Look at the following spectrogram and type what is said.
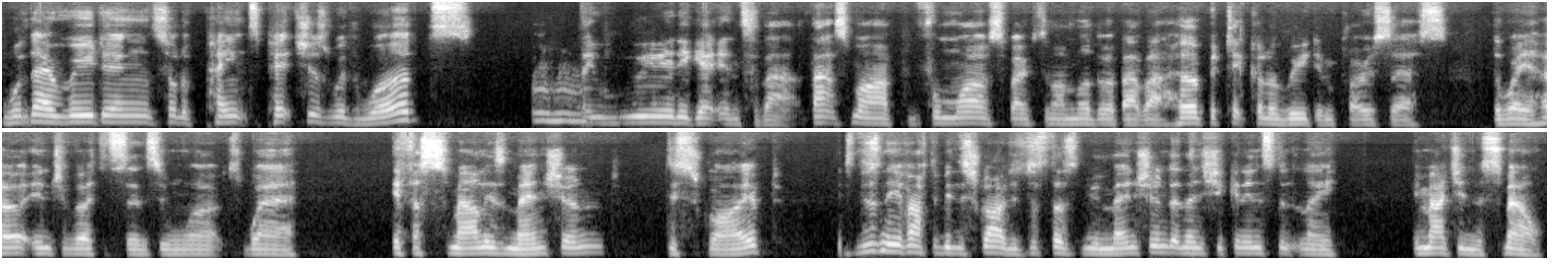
what they're reading sort of paints pictures with words. hmm They really get into that. That's my from what I've spoken to my mother about about her particular reading process, the way her introverted sensing works. Where if a smell is mentioned, described, It doesn't even have to be described. It just has to be mentioned, and then she can instantly imagine the smell.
